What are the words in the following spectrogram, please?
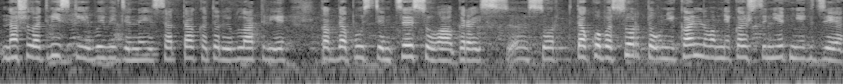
наши латвийские выведенные сорта, которые в Латвии, как, допустим, Цесу Агрейс сорт. Такого сорта уникального, мне кажется, нет нигде.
